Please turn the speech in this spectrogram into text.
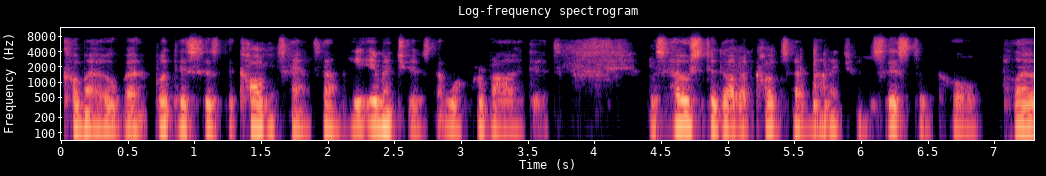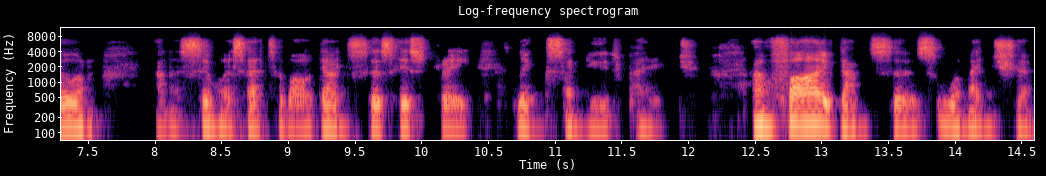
come over, but this is the content and the images that were provided. It was hosted on a content management system called Plone and a similar set of our dancers, history, links and news page. And five dancers were mentioned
